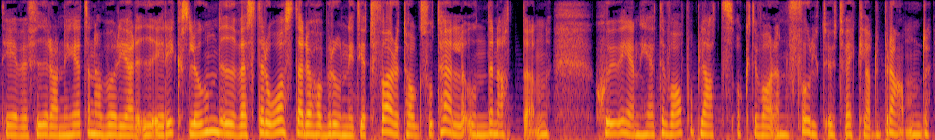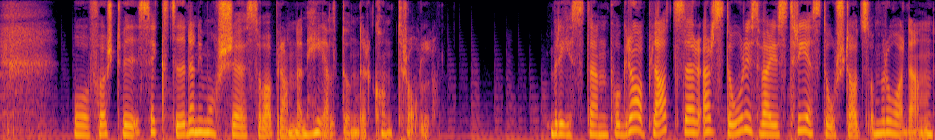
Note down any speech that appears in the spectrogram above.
TV4-nyheterna börjar i Erikslund i Västerås där det har brunnit i ett företagshotell under natten. Sju enheter var på plats och det var en fullt utvecklad brand. Och först vid sextiden i morse så var branden helt under kontroll. Bristen på gravplatser är stor i Sveriges tre storstadsområden.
